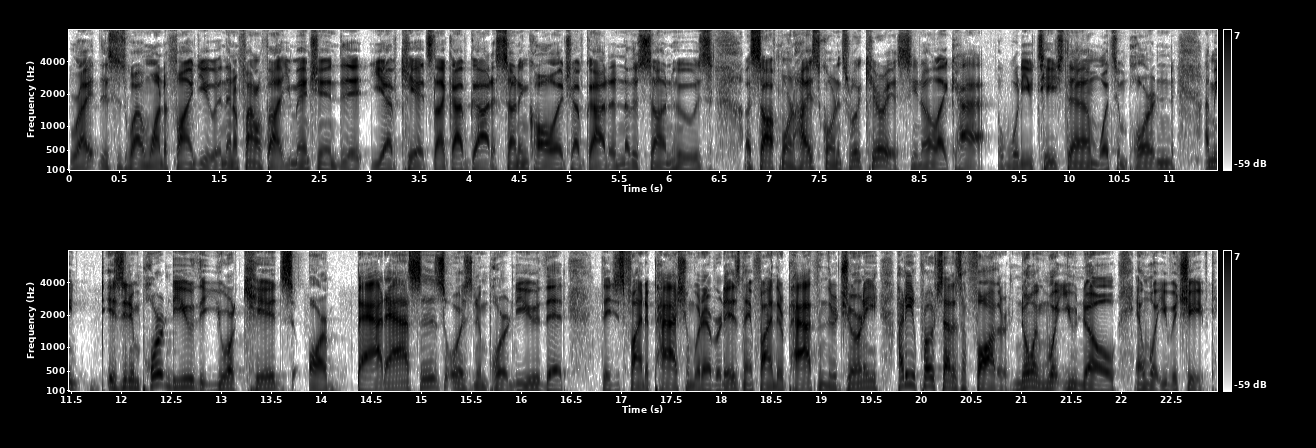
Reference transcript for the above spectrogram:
Right. This is why I wanted to find you. And then a final thought. You mentioned that you have kids. Like I've got a son in college. I've got another son who's a sophomore in high school, and it's really curious. You know, like how, what do you teach them? What's important? I mean, is it important to you that your kids are badasses, or is it important to you that they just find a passion, whatever it is, and they find their path and their journey? How do you approach that as a father, knowing what you know and what you've achieved?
